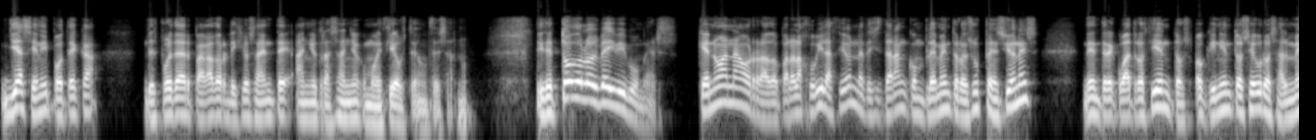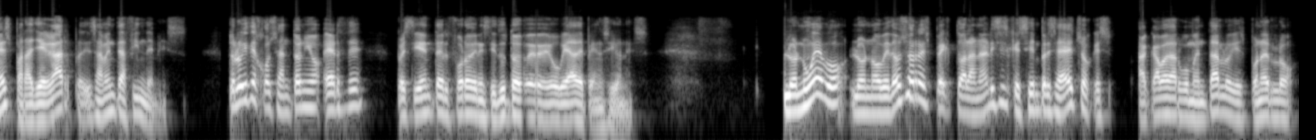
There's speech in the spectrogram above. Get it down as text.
ya sin hipoteca después de haber pagado religiosamente año tras año, como decía usted, don César. Dice, todos los baby boomers que no han ahorrado para la jubilación necesitarán complementos de sus pensiones de entre 400 o 500 euros al mes para llegar precisamente a fin de mes. Esto lo dice José Antonio Erce, presidente del Foro del Instituto BBVA de Pensiones. Lo nuevo, lo novedoso respecto al análisis que siempre se ha hecho, que acaba de argumentarlo y exponerlo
